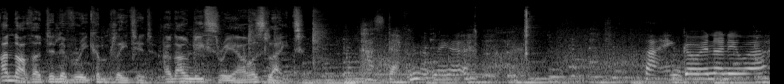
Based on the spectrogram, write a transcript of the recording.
Another delivery completed and only three hours late. That's definitely it. That ain't going anywhere.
